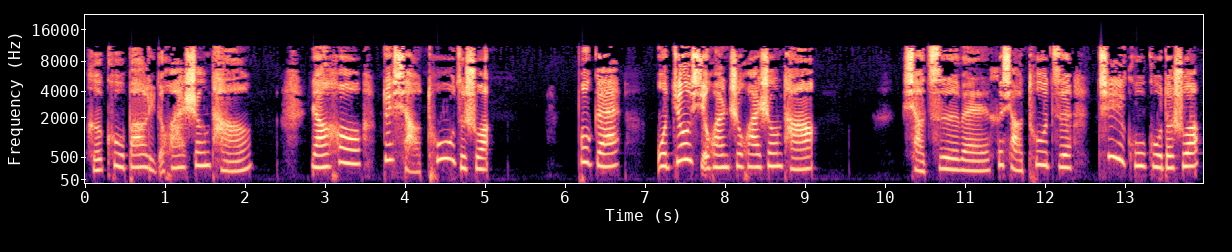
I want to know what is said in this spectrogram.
和裤包里的花生糖，然后对小兔子说：“不给，我就喜欢吃花生糖。”小刺猬和小兔子气鼓鼓的说：“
